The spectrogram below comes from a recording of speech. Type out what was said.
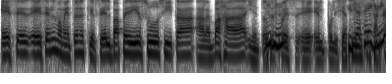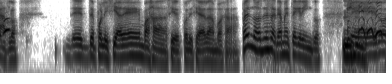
Ese es en el momento en el que él va a pedir su cita a la embajada y entonces Ujú. pues eh, el policía ¿Y usted tiene que sacarlo. De, de policía de embajada, sí, de policía de la embajada. Pues no es necesariamente gringo, pero,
